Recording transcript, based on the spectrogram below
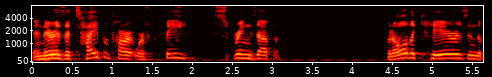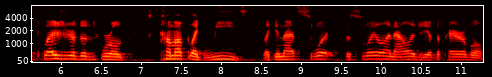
And there is a type of heart where faith springs up, but all the cares and the pleasure of this world come up like weeds, like in that soil, the soil analogy of the parable,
